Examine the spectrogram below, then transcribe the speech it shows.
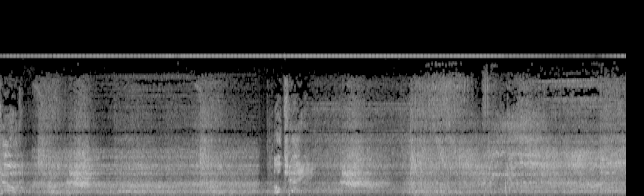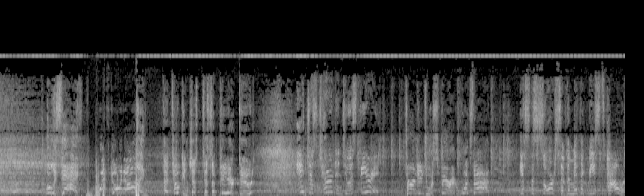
Now, Dragoon! Okay. What was that? What's going on? That token just disappeared, dude! It just turned into a spirit. Turned into a spirit? What's that? It's the source of the mythic beast's power.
